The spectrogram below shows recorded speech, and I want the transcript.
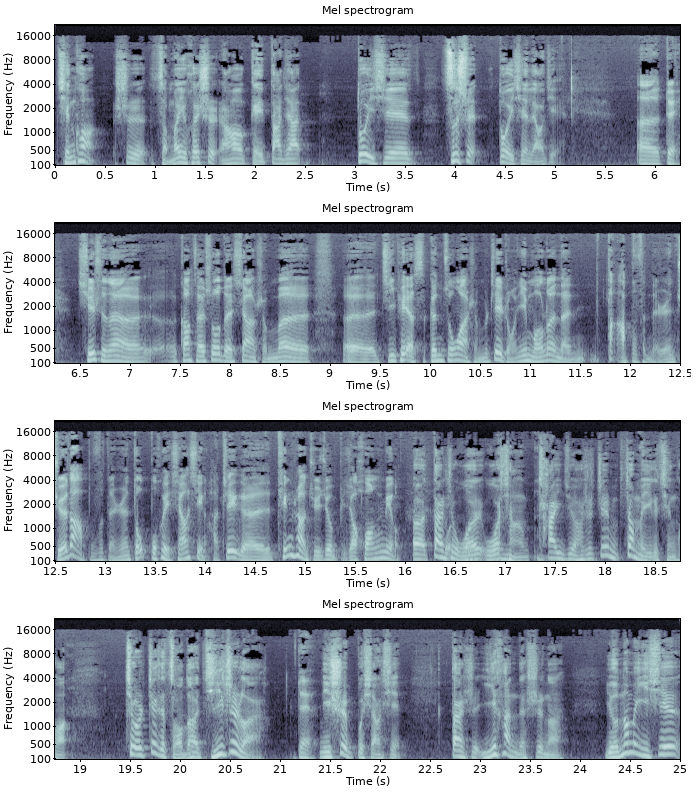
情况是怎么一回事，然后给大家多一些资讯，多一些了解。呃，对，其实呢，刚才说的像什么呃 GPS 跟踪啊，什么这种阴谋论呢，大部分的人，绝大部分的人都不会相信哈，这个听上去就比较荒谬。呃，但是我我，我想插一句啊，是这这么一个情况，就是这个走到极致了呀。对，你是不相信，但是遗憾的是呢，有那么一些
